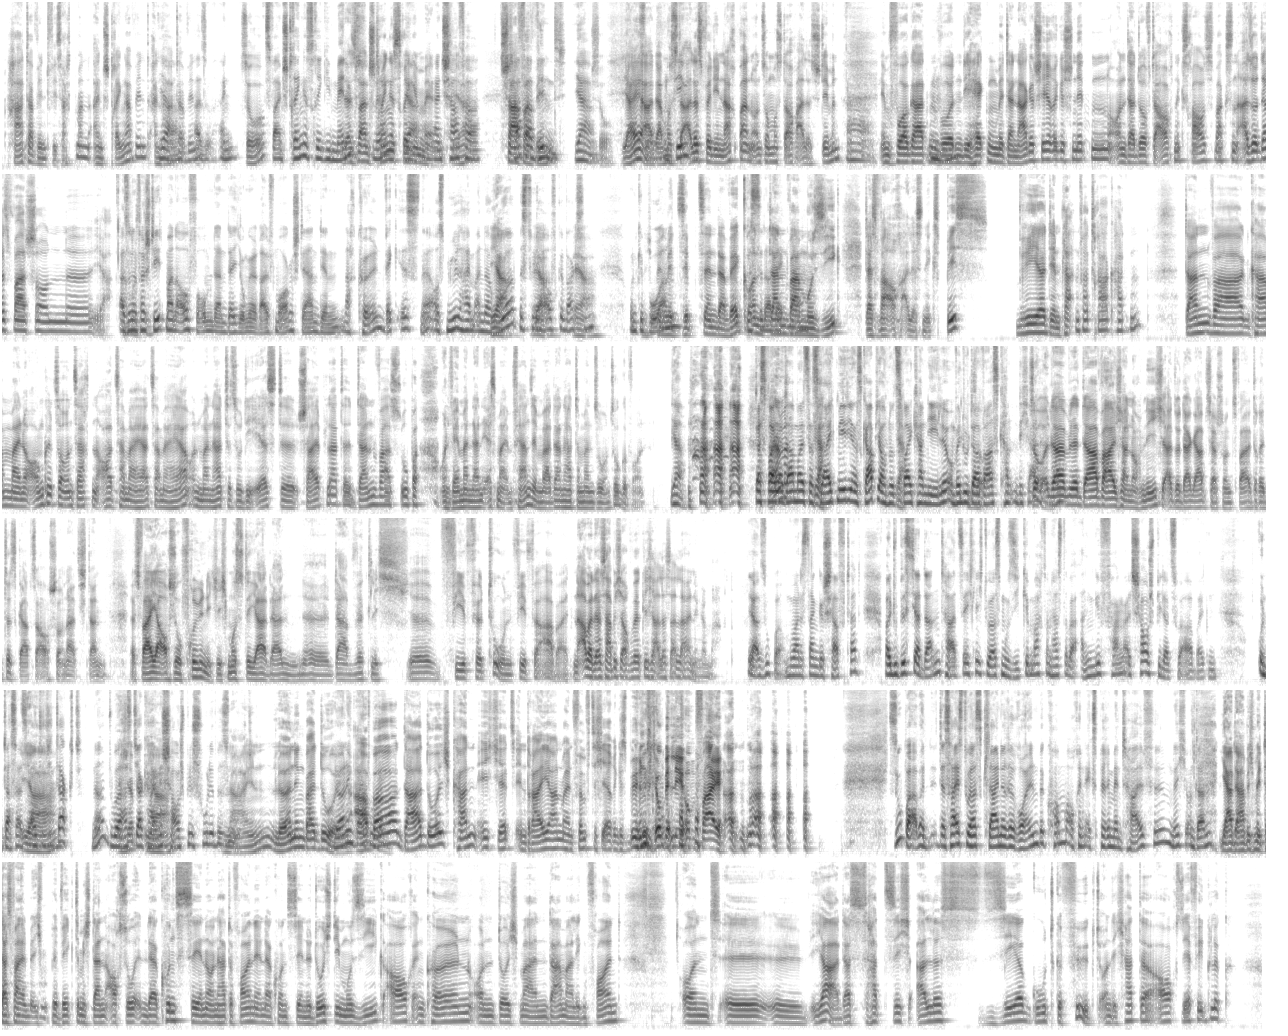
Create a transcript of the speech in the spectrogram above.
harter Wind, wie sagt man? Ein strenger Wind, ein harter Wind? Also ein, so. es war ein strenges Regiment. Es war ein ne? strenges ne? Regiment. ein scharfer Scharfer, scharfer Wind. Wind. Ja. So. Ja, ja, so. da musste alles für die Nachbarn und so musste auch alles stimmen. Ah. Im Vorgarten mhm. wurden die Hecken mit der Nagelschere geschnitten und da durfte auch nichts rauswachsen. Also das war schon, äh, ja. Also dann versteht man auch, warum dann der junge Ralf Morgenstern, der nach Köln weg ist, ne? aus Mülheim an der ja. Ruhr, bist du ja, ja aufgewachsen. Ja. Und geboren. Ich bin mit 17 da weg und da dann weg, war ja. Musik. Das war auch alles nichts. Bis wir den Plattenvertrag hatten dann war, kamen meine Onkel zu uns und sagten, oh, jetzt haben wir her, jetzt haben wir her. Und man hatte so die erste Schallplatte, dann war es super. Und wenn man dann erstmal im Fernsehen war, dann hatte man so und so gewonnen. Ja. Das war ja damals das ja. Leitmedien. Es gab ja auch nur zwei ja. Kanäle und wenn du da so. warst, kannten dich alle. So, da, da war ich ja noch nicht. Also da gab es ja schon zwei. Drittes gab es auch schon, als ich dann. Es war ja auch so früh nicht. Ich musste ja dann äh, da wirklich äh, viel für tun, viel für arbeiten. Aber das habe ich auch wirklich alles alleine gemacht. Ja, super. Und wenn man es dann geschafft hat, weil du bist ja dann tatsächlich, du hast Musik gemacht und hast aber angefangen, als Schauspieler zu arbeiten. Und das als ja. Autodidakt. Ne? Du hast hab, ja keine ja. Schauspielschule besucht. Nein, Learning by Doing. Learning by Aber doing. dadurch kann ich jetzt in drei Jahren mein 50-jähriges Bühnenjubiläum feiern. Super, aber das heißt, du hast kleinere Rollen bekommen, auch in Experimentalfilmen, nicht? Und dann? Ja, da habe ich mich, das war, ich bewegte mich dann auch so in der Kunstszene und hatte Freunde in der Kunstszene durch die Musik auch in Köln und durch meinen damaligen Freund. Und äh, äh, ja, das hat sich alles sehr gut gefügt und ich hatte auch sehr viel Glück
